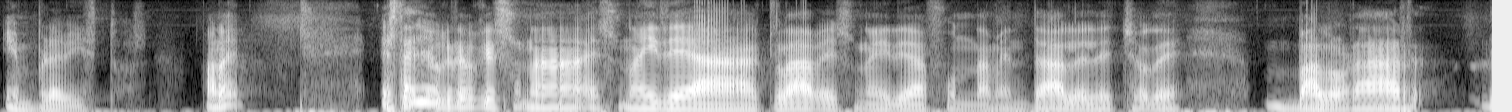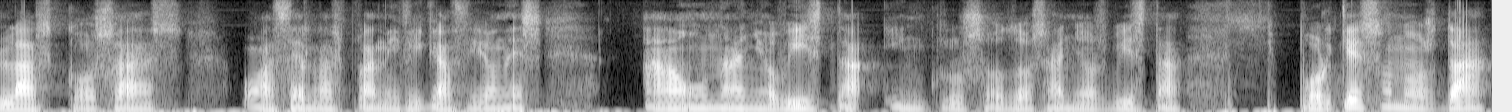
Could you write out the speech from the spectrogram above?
imprevistos. ¿Vale? Esta yo creo que es una, es una idea clave, es una idea fundamental, el hecho de valorar las cosas o hacer las planificaciones a un año vista, incluso dos años vista, porque eso nos da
